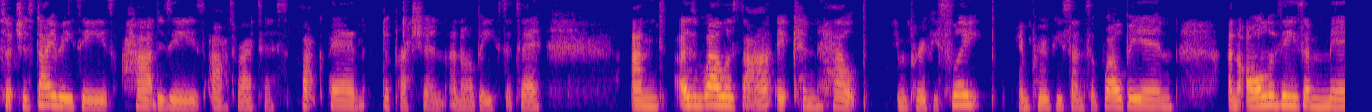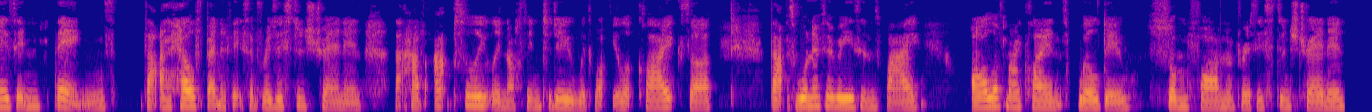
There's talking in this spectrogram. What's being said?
such as diabetes, heart disease, arthritis, back pain, depression, and obesity. And as well as that, it can help improve your sleep, improve your sense of well being, and all of these amazing things that are health benefits of resistance training that have absolutely nothing to do with what you look like. So that's one of the reasons why all of my clients will do some form of resistance training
